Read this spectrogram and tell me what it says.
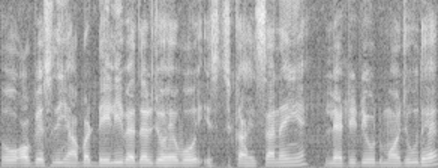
तो ऑब्वियसली यहाँ पर डेली वेदर जो है, वो इसका हिस्सा नहीं है. लेटीट्यूड मौजूद है.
